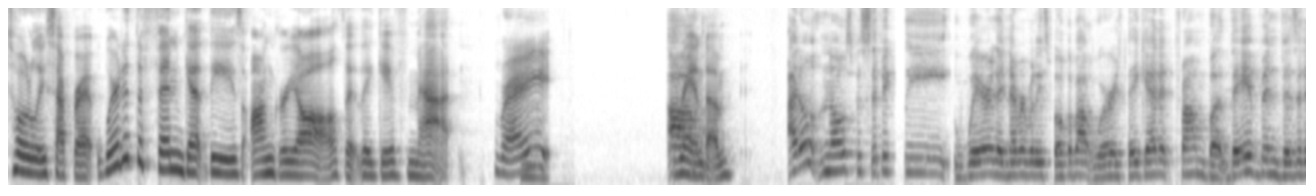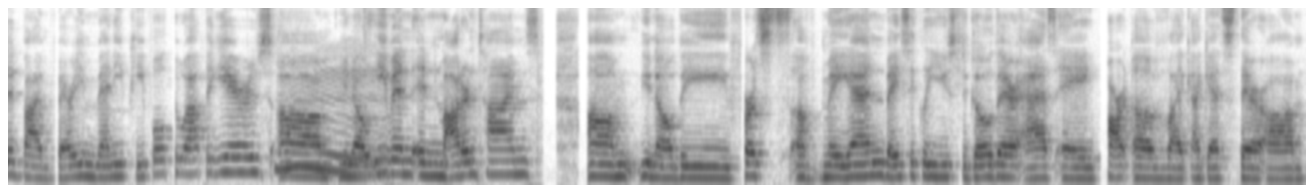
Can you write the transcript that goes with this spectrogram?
totally separate. Where did the Finn get these angreal that they gave Mat? right? Um, Random. I don't know specifically where they never really spoke about where they get it from, but they have been visited by very many people throughout the years. Um, you know, Mm. even in modern times, um, you know, the firsts of Mayene basically used to go there as a part of like I guess their um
